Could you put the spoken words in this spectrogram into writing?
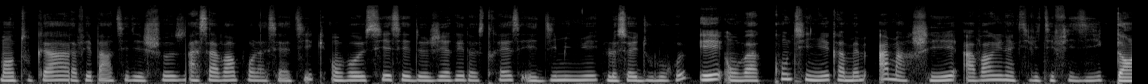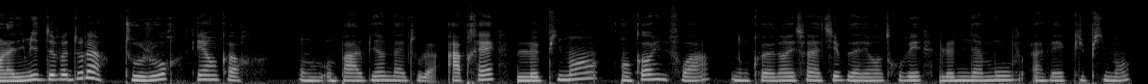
Mais en tout cas, ça fait partie des choses à savoir pour la sciatique. On va aussi essayer de gérer le stress et diminuer le seuil douloureux. Et on va continuer quand même à marcher, avoir une activité physique dans la limite de votre douleur. Toujours et encore. On, parle bien de la douleur. Après, le piment, encore une fois, donc euh, dans les soins natifs, vous allez retrouver le Linamove avec du piment.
